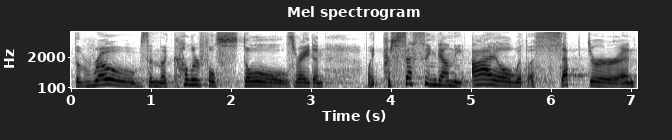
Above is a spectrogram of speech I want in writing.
the robes and the colorful stoles, right? And like processing down the aisle with a scepter, and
